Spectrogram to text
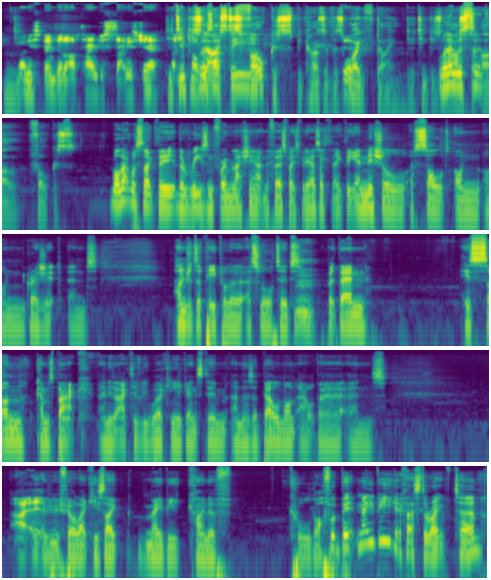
And he spends a lot of time just sat in his chair. Do you Like, think he's Well, it's like lost his focus because of his Yeah. wife dying? Do you think he's Well, lost was, uh, all focus? Well, that was like the the reason for him lashing out in the first place. But he has like, like the initial assault on on Gresit, and hundreds of people are, are slaughtered. But then his son comes back and is actively working against him, and there's a Belmont out there, and I, I feel like he's like maybe kind of cooled off a bit, maybe if that's the right term.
